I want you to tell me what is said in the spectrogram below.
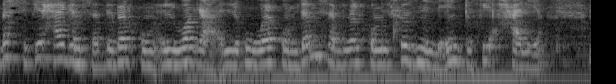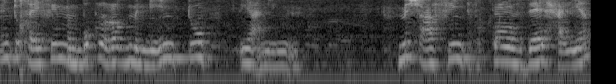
بس في حاجة مسببة لكم الوجع اللي جواكم ده مسببة لكم الحزن اللي أنتوا فيه حاليا. أنتوا خايفين من بكرة رغم ان أنتوا يعني مش عارفين تفكروا إزاي حاليا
